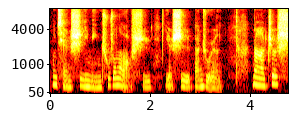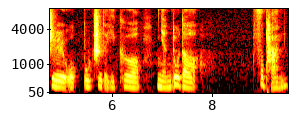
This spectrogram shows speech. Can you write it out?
目前是一名初中的老师，也是班主任。那这是我布置的一个年度的复盘，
